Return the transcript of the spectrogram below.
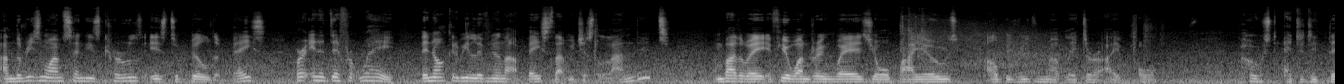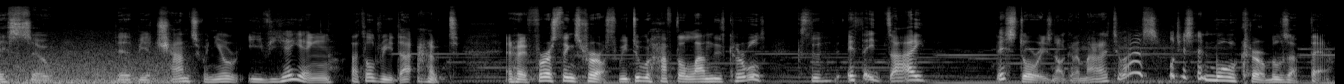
and the reason why I'm sending these Kerbals is to build a base, but in a different way. They're not going to be living in that base that we just landed. And by the way, if you're wondering where's your bios, I'll be reading them out later. I post-edited this, so there'll be a chance when you're EVAing that I'll read that out. Anyway, first things first, we do have to land these Kerbals, because if they die, this story's not going to matter to us. We'll just send more Kerbals up there.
